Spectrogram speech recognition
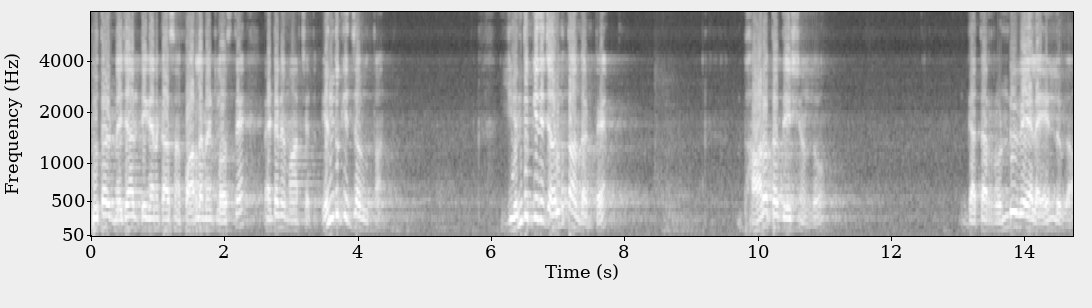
టూ థర్డ్ మెజారిటీ కనుక పార్లమెంట్లో వస్తే వెంటనే మార్చేద్దాం. ఎందుకు ఇది జరుగుతుంది? ఎందుకు ఇది జరుగుతుందంటే భారతదేశంలో గత రెండు వేల ఏళ్ళుగా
